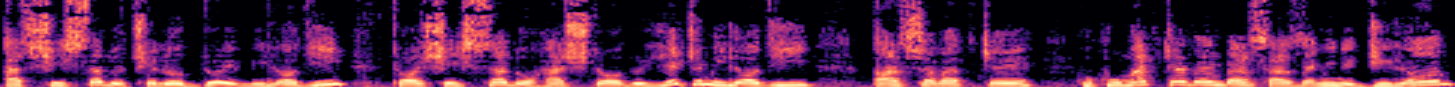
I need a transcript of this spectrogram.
از 642 میلادی تا 681 میلادی عرض شود که حکومت کردن بر سرزمین گیلان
